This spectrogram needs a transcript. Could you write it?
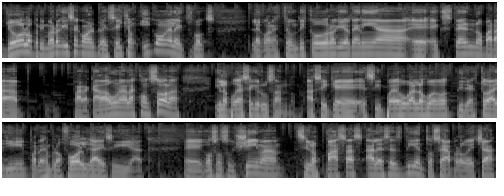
yo lo primero que hice con el PlayStation y con el Xbox, le conecté un disco duro que yo tenía externo para para cada una de las consolas y lo puedes seguir usando. Así que eh, si puedes jugar los juegos directo de allí, por ejemplo, Fall Guys y eh, Gozo Tsushima, si los pasas al SSD, entonces aprovecha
